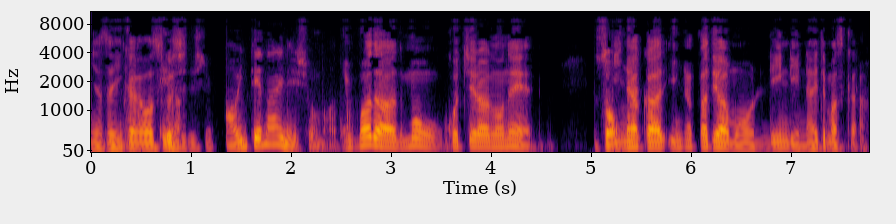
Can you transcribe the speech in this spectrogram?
皆さんいかがお過ごしでしょ開いてないでしょ、まだう。まだもうこちらのね、そう。田舎、田舎ではもうリンリン鳴いてますから。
